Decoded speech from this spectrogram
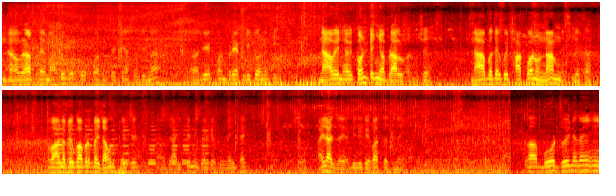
ને હવે આપણે માધુપુર પહોંચવાનું છે ત્યાં સુધીમાં. હજી એક પણ બ્રેક લીધો નથી. ને આવે ને હવે કન્ટિન્યુ આપણે હાલવાનું છે. ને આ બધા કોઈ થાકવાનું નામ નથી લેતા. હવે આના ભેગું આપણે ભાઈ જવું છે. જાય છે નહીં કંઈ ભેગું નહીં થાય. તો હાલ્યા જ જાય બીજી કંઈ વાત જ નહીં. તો આ બોર્ડ જોઈને કંઈ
